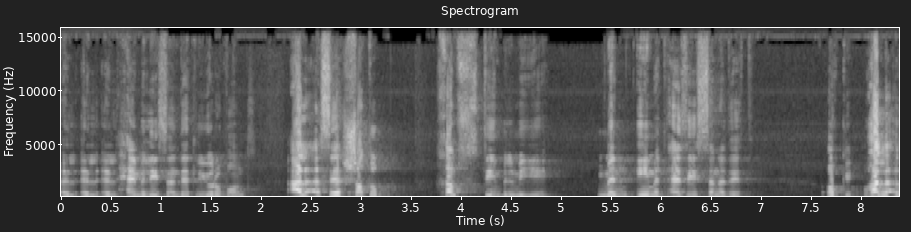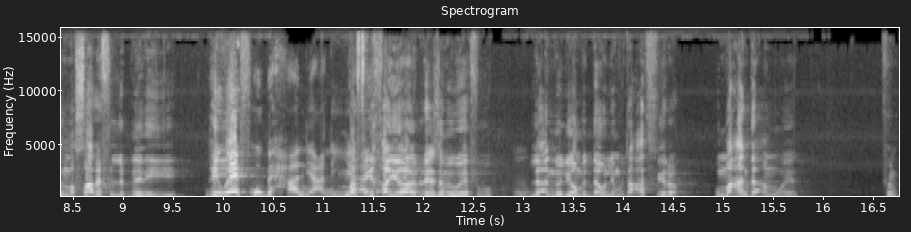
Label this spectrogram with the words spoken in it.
الحاملي سندات ال Eurobond على أساس شطب 65% من قيمة هذه السندات. okay. وهلأ المصارف اللبنانية بيوافقوا بحال يعني ما في خيار لازم يوافقوا. لأنه اليوم الدولة متعثرة وما عندها أموال. فهمت؟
